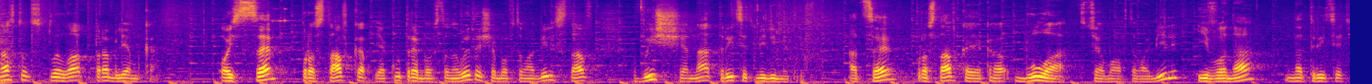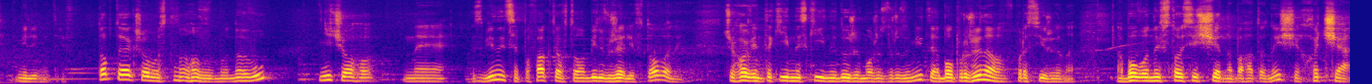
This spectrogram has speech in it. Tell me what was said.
Нас тут сплила проблемка. Ось це проставка, яку треба встановити, щоб автомобіль став вище на 30 мм. А це проставка, яка була в цьому автомобілі, і вона на 30 мм. Тобто, якщо ми встановимо нову, нічого не зміниться. По факту автомобіль вже ліфтований. Чого він такий низький, не дуже можу зрозуміти, або пружина просіжена, або вони в стосі ще набагато нижче. Хоча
